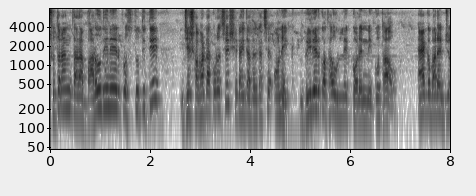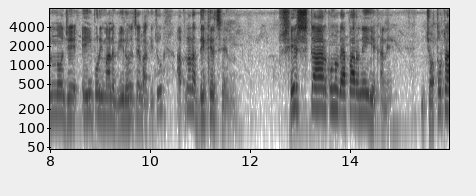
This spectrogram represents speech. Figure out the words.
সুতরাং তারা বারো দিনের প্রস্তুতিতে যে সভাটা করেছে, সেটাই তাদের কাছে অনেক। ভিড়ের কথা উল্লেখ করেননি কোথাও। একবারের জন্য যে এই পরিমাণ ভিড় হয়েছে বা কিছু, আপনারা দেখেছেন। শেষটার কোনো ব্যাপার নেই এখানে। যতটা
